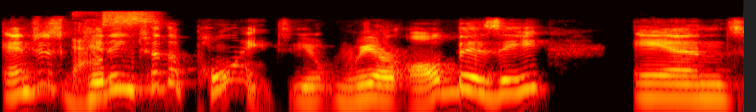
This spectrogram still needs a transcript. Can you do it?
and just yes. getting to the point. You we are all busy, and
